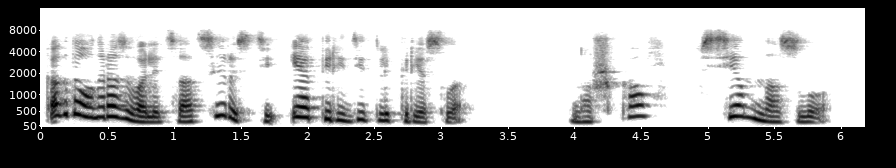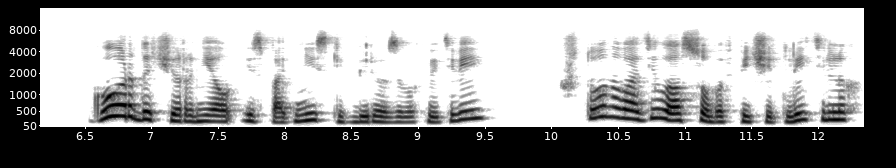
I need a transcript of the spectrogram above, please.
когда он развалится от сырости и опередит ли кресло. Но шкаф всем назло гордо чернел из-под низких березовых ветвей, что наводило особо впечатлительных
